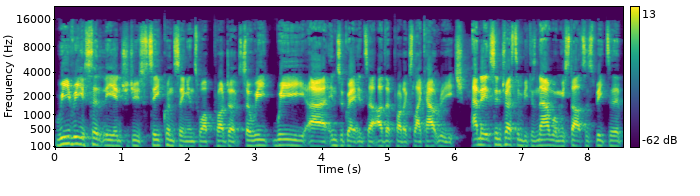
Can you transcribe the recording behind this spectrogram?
We recently introduced sequencing into our product. So we, we uh, integrate into other products like Outreach. And it's interesting because now when we start to speak to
